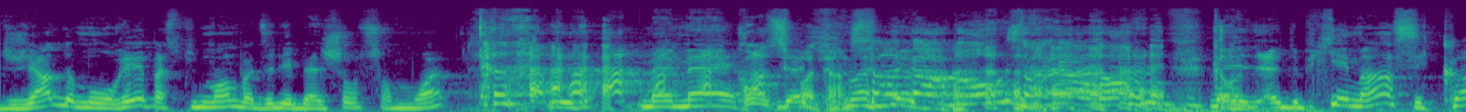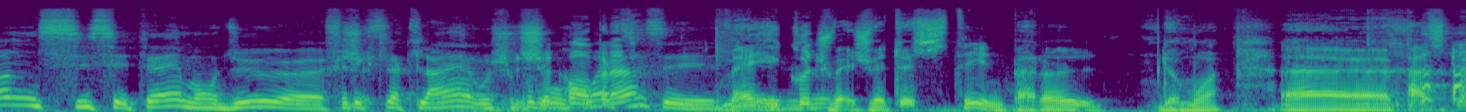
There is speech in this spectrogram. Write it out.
j'ai hâte de mourir parce que tout le monde va dire des belles choses sur moi. mais, mais. Tant C'est encore drôle, c'est encore. Mais, euh, depuis qu'il est mort, c'est comme si c'était, mon Dieu, euh, Félix Leclerc ou je sais pas Je quoi, comprends. tu sais, c'est- mais écoute, je vais, je vais te citer une parole de moi. Euh, parce que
